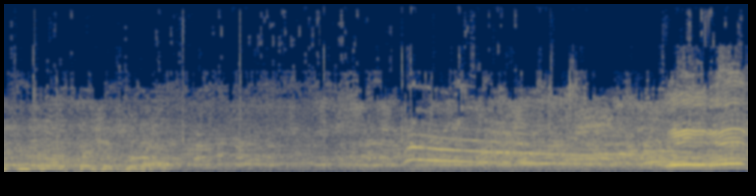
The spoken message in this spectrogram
ধন্যবাদ, দর্শক শ্রোতা ও ওই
